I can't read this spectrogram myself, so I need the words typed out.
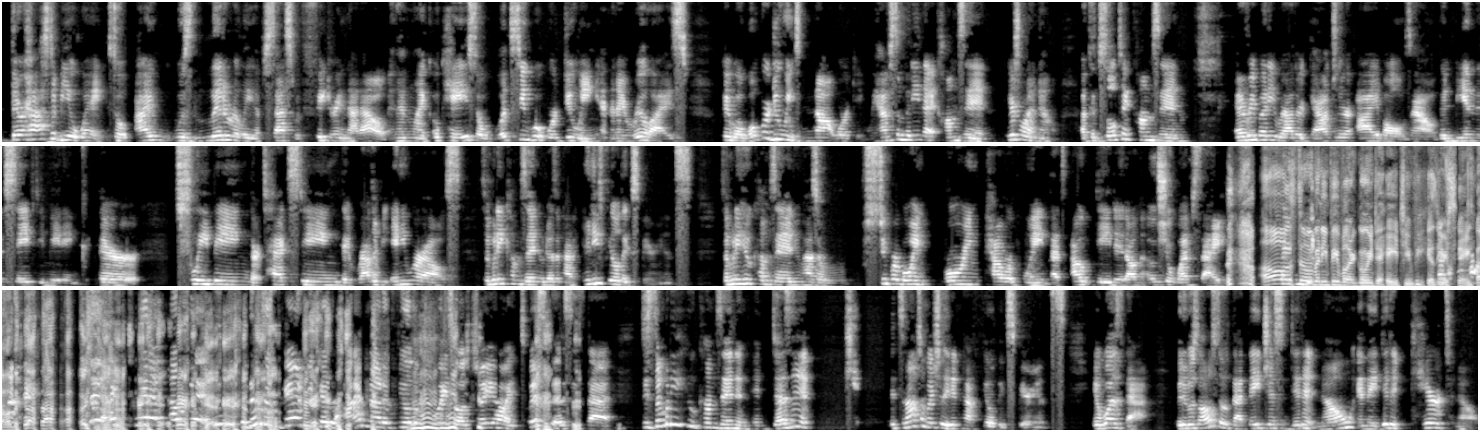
There has to be a way. So I was literally obsessed with figuring that out. And I'm like, okay, so let's see what we're doing. And then I realized, okay, well, what we're doing is not working. We have somebody that comes in. Here's what I know a consultant comes in. Everybody rather gouge their eyeballs out than be in the safety meeting. They're sleeping, they're texting, they'd rather be anywhere else. Somebody comes in who doesn't have any field experience, somebody who comes in who has a super boring, boring PowerPoint that's outdated on the OSHA website. Oh, so many people are going to hate you because you're saying all that. I can't help it. This is good because I'm not a field employee, so I'll show you how I twist this. Is that to somebody who comes in and, and doesn't, it's not so much they didn't have field experience it was that. But it was also that they just didn't know and they didn't care to know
